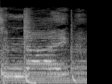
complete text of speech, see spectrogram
tonight.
